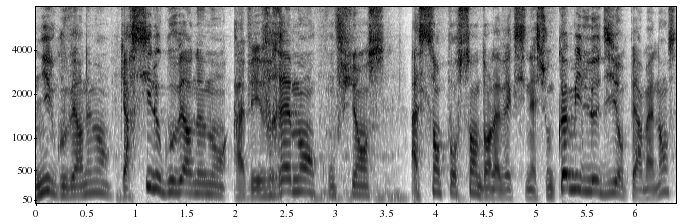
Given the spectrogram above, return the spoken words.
ni le gouvernement. Car si le gouvernement avait vraiment confiance à 100% dans la vaccination, comme il le dit en permanence,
